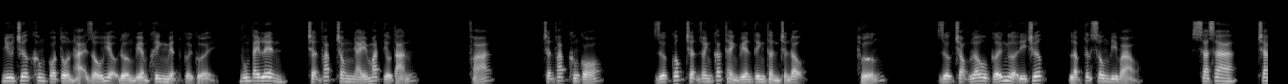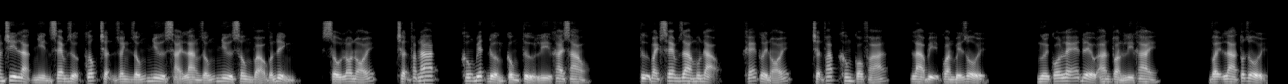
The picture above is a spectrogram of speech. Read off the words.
như trước không có tổn hại dấu hiệu đường viêm khinh miệt cười cười, vung tay lên, trận pháp trong nháy mắt tiêu tán phá. Trận pháp không có. Dược cốc trận doanh các thành viên tinh thần chấn động. Hướng. Dược trọng lâu cưỡi ngựa đi trước, lập tức xông đi vào. Xa xa, trang chi lạc nhìn xem dược cốc trận doanh giống như xài lang giống như xông vào vấn đỉnh, sầu lo nói, trận pháp nát, không biết đường công tử lý khai sao? Tự bạch xem ra môn đạo, khẽ cười nói, trận pháp không có phá, là bị quan bế rồi. Người có lẽ đều an toàn ly khai. Vậy là tốt rồi.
